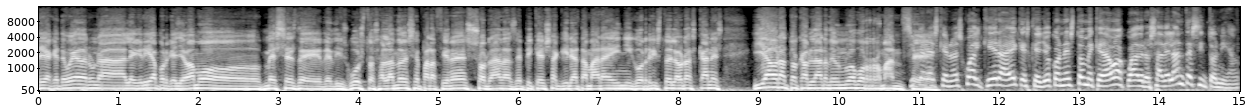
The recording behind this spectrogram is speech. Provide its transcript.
María, que te voy a dar una alegría porque llevamos meses de, disgustos, hablando de separaciones sonadas de Piqué, Shakira, Tamara, Íñigo, Risto y Laura Escanes. Y ahora toca hablar de un nuevo romance. Sí, pero es que no es cualquiera, ¿eh? que es que yo con esto me he quedado a cuadros. Adelante, sintonía.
